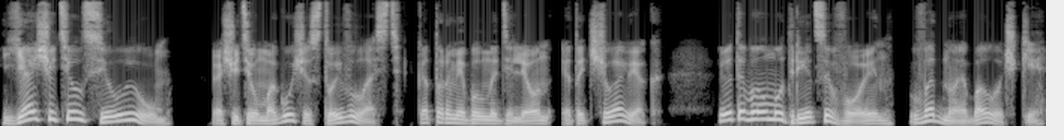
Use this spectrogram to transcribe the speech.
Я ощутил силу и ум, ощутил могущество и власть, которыми был наделен этот человек. Это был мудрец и воин в одной оболочке.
